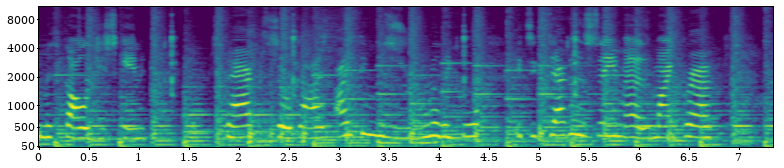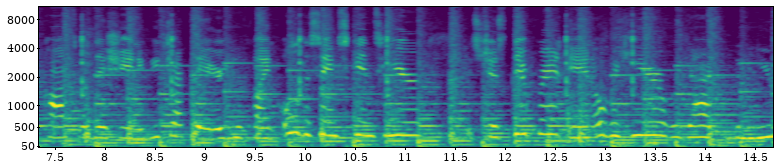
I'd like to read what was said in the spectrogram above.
mythology skin pack. So guys, I think this is really cool. It's exactly the same as Minecraft console edition. If you check there, you'll find all the same skins here. It's just different. And over here, we got the new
